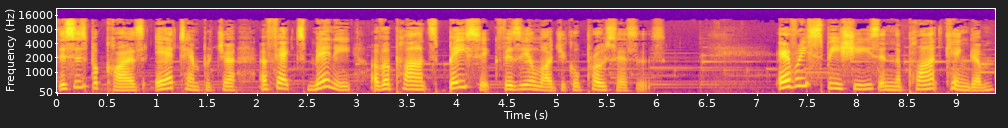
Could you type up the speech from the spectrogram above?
This is because air temperature affects many of a plant's basic physiological processes. Every species in the plant kingdom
